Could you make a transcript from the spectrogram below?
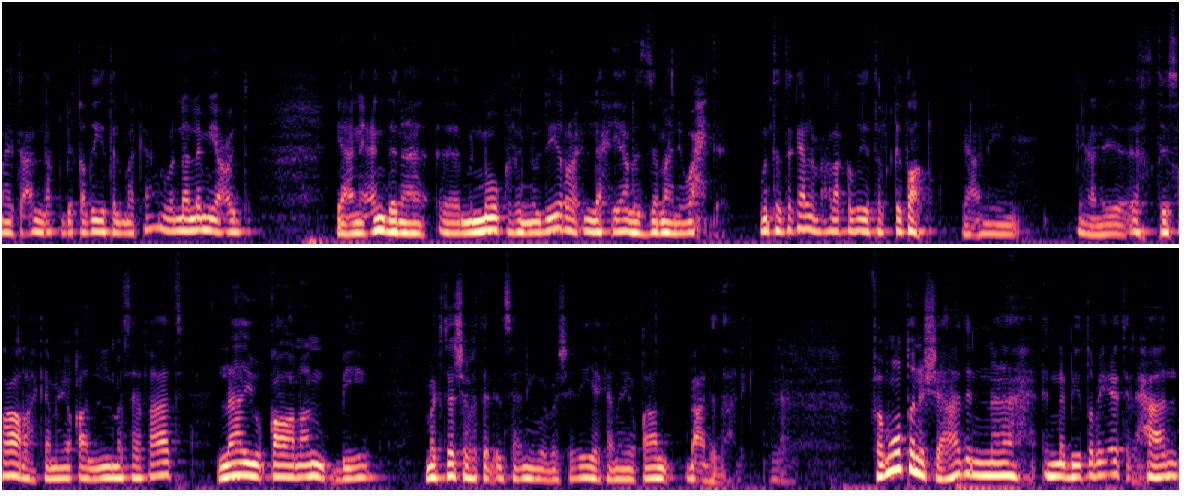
ما يتعلق بقضية المكان وان لم يعد يعني عندنا من موقف نديره إلا حيال الزمان وحده. وأنت تتكلم على قضية القطار. يعني يعني اختصاره كما يقال للمسافات لا يقارن بما اكتشفت الإنسانية والبشرية كما يقال بعد ذلك. نعم. فموطن الشاهد ان إن بطبيعة الحال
